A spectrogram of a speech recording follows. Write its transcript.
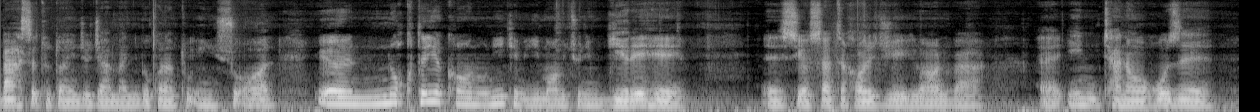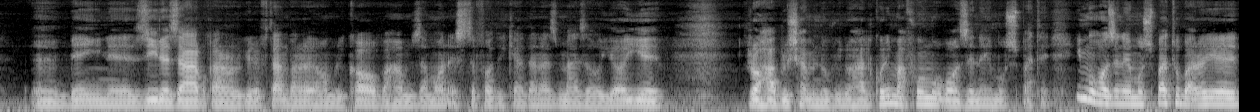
بحث تو تا اینجا جنبندی بکنم تو این سوال نقطه کانونی که میگی ما می‌تونیم گره سیاست خارجی ایران و این تناقض بین زیر ضرب قرار گرفتن برای آمریکا و همزمان استفاده کردن از مزایای راه ابریشم نوین رو حل کنیم مفهوم موازنه مثبته. این موازنه مثبت رو برای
